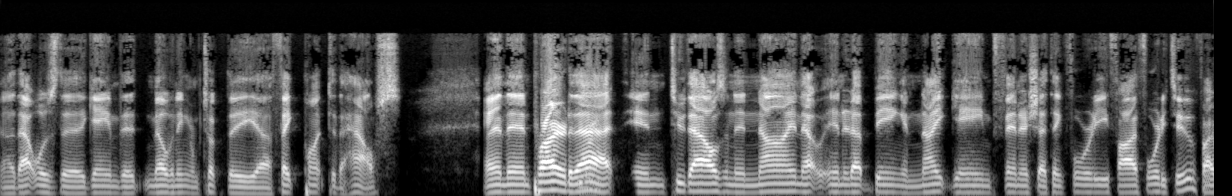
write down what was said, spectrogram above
Uh, that was the game that Melvin Ingram took the uh, fake punt to the house. And then prior to that, in 2009, that ended up being a night game finish, I think 45 42, if my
